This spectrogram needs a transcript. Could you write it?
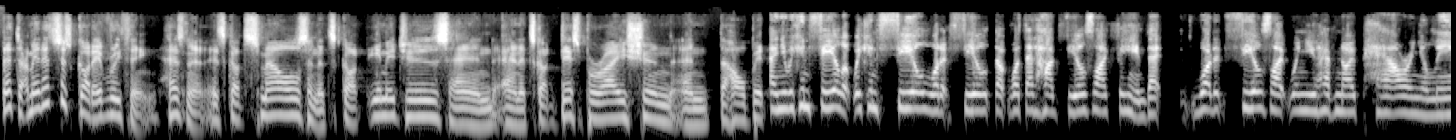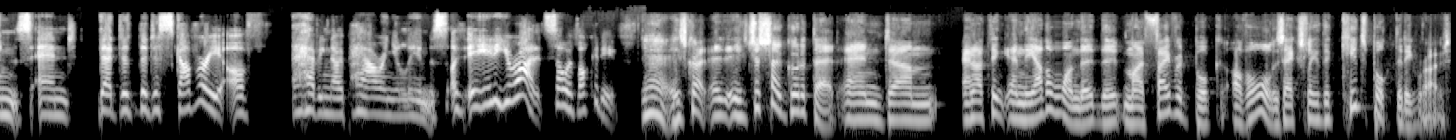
That, I mean, that's just got everything, hasn't it? It's got smells and it's got images and and it's got desperation and the whole bit. And we can feel it. We can feel what it feels that what that hug feels like for him. That what it feels like when you have no power in your limbs and that the discovery of having no power in your limbs. You're right. It's so evocative. Yeah, he's great. He's just so good at that. And um, and I think, and the other one, the, the my favorite book of all is actually the kids' book that he wrote.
